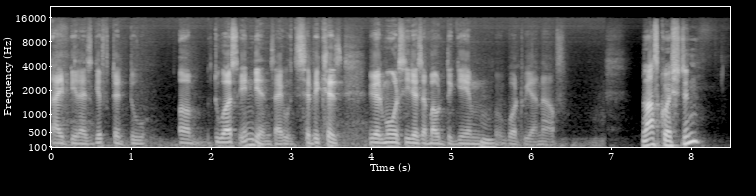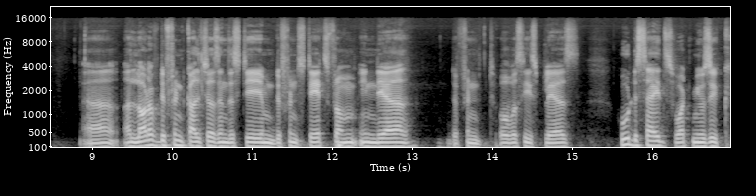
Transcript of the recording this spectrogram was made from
IPL has gifted to um, to us Indians, I would say, because we are more serious about the game what we are now. Last question. Uh, a lot of different cultures in this team, different states from India, different overseas players. Who decides what music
